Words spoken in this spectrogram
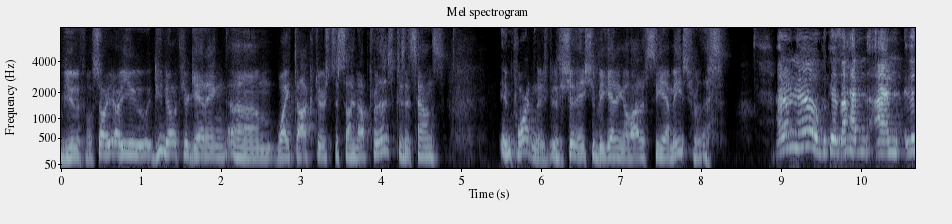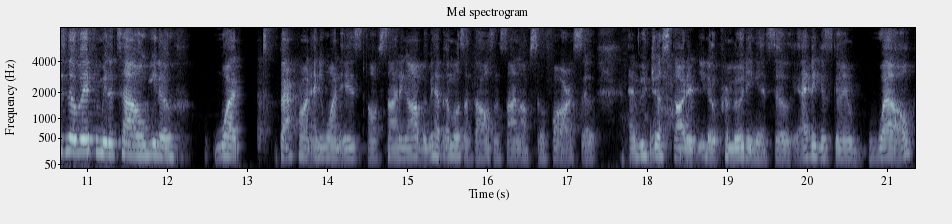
beautiful. So are you, do you know if you're getting um, white doctors to sign up for this? Because it sounds important. They should, they should be getting a lot of CMEs for this. I don't know because I haven't, I'm, there's no way for me to tell, you know, what background anyone is of signing up, but we have almost a thousand signups so far. So, and we've just started, you know, promoting it. So I think it's going well.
